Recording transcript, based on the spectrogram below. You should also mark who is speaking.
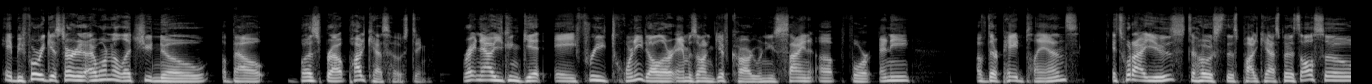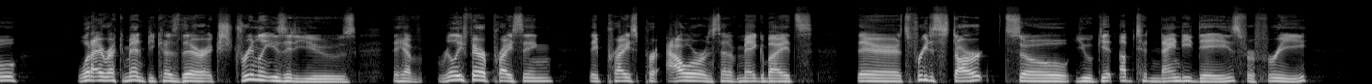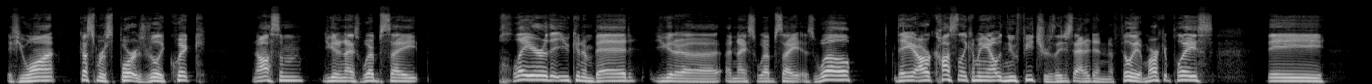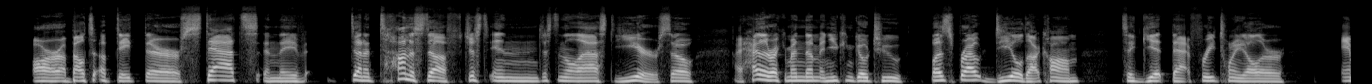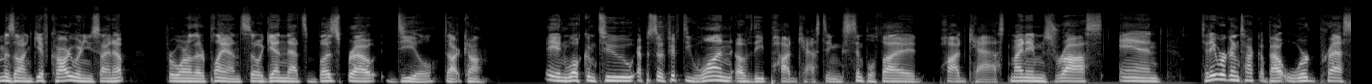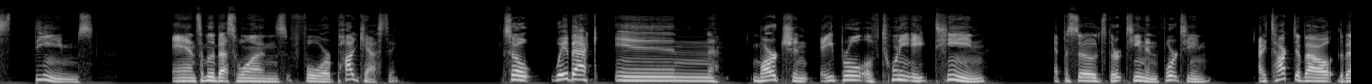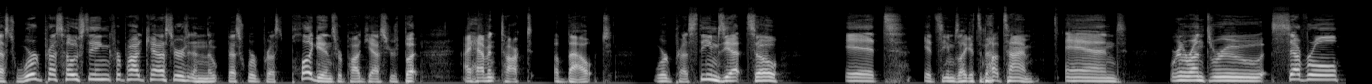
Speaker 1: Hey, before we get started, I want to let you know about Buzzsprout podcast hosting. Right now, you can get a free $20 Amazon gift card when you sign up for any of their paid plans. It's what I use to host this podcast, but it's also what I recommend because they're extremely easy to use. They have really fair pricing. They price per hour instead of megabytes. There, it's free to start, so you get up to 90 days for free if you want. Customer support is really quick and awesome. You get a nice website player that you can embed. You get a, a nice website as well. They are constantly coming out with new features. They just added an affiliate marketplace. They are about to update their stats and they've done a ton of stuff just in just in the last year. So I highly recommend them and you can go to buzzsproutdeal.com to get that free $20 Amazon gift card when you sign up for one of their plans. So again, that's buzzsproutdeal.com. Hey, and welcome to episode 51 of the Podcasting Simplified podcast. My name is Ross, and today we're going to talk about WordPress themes and some of the best ones for podcasting. So, way back in March and April of 2018, episodes 13 and 14, I talked about the best WordPress hosting for podcasters and the best WordPress plugins for podcasters, but I haven't talked about WordPress themes yet. So, it it seems like it's about time. And we're gonna run through several.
